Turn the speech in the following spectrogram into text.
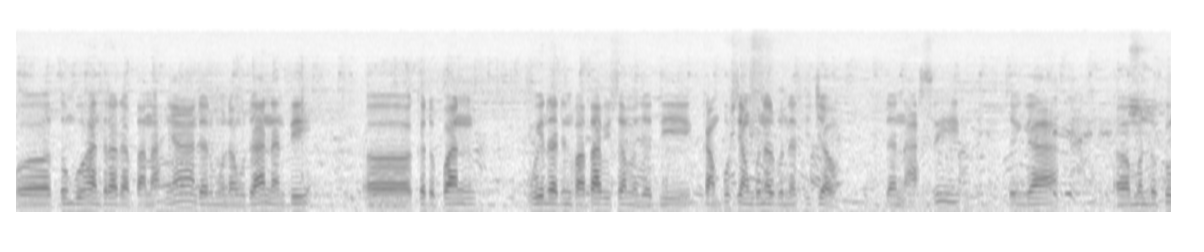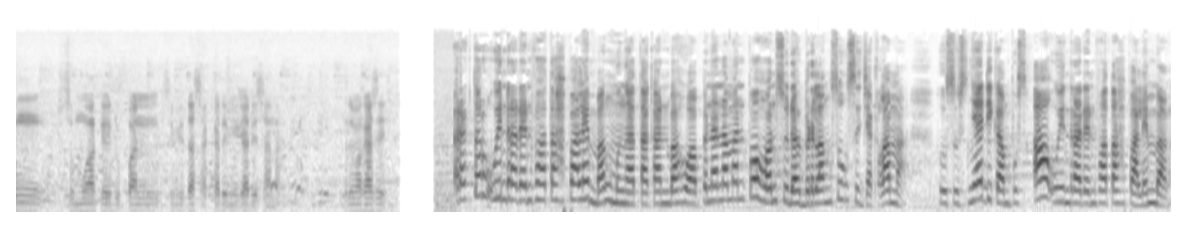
uh, tumbuhan terhadap tanahnya dan mudah-mudahan nanti uh, ke depan UIN Raden Fatah bisa menjadi kampus yang benar-benar hijau dan asri sehingga uh, mendukung semua kehidupan sivitas akademika di sana. Terima kasih. Raden Fatah Palembang mengatakan bahwa penanaman pohon sudah berlangsung sejak lama, khususnya di kampus A UIN Raden Fatah Palembang.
